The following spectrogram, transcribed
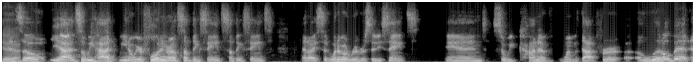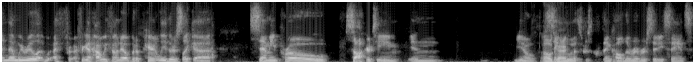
Yeah, And yeah. so yeah, and so we had, you know, we were floating around something Saints, something Saints, and I said, what about River City Saints? And so we kind of went with that for a- a little bit, and then we realized I, f- I forget how we found out, but apparently there's like a semi-pro soccer team in, you know, Okay. St. Louis or something called the River City Saints.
